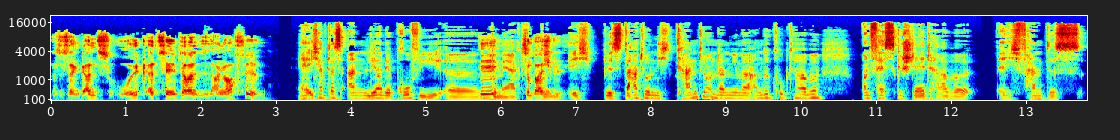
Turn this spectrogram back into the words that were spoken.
Das ist ein ganz ruhig erzählter, langer Film. Ja, ich habe das an Leon der Profi äh, hm, gemerkt, zum Beispiel. den ich bis dato nicht kannte und dann mir mal angeguckt habe und festgestellt habe, ich fand es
